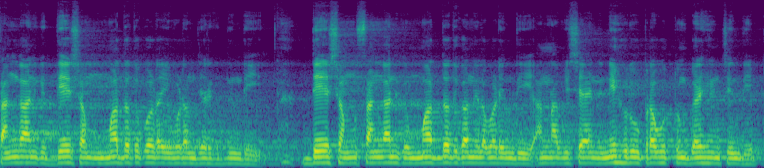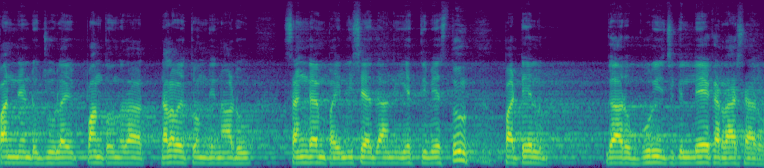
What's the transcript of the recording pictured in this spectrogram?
సంఘానికి దేశం మద్దతు కూడా ఇవ్వడం జరిగింది. దేశం సంఘానికి మద్దతుగా నిలబడింది అన్న విషయాన్ని నెహ్రూ ప్రభుత్వం గ్రహించింది. పన్నెండు జూలై పంతొమ్మిది వందల నలభై తొమ్మిది నాడు సంఘంపై నిషేధాన్ని ఎత్తివేస్తూ పటేల్ గారు గురీజీకి లేఖ రాశారు.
